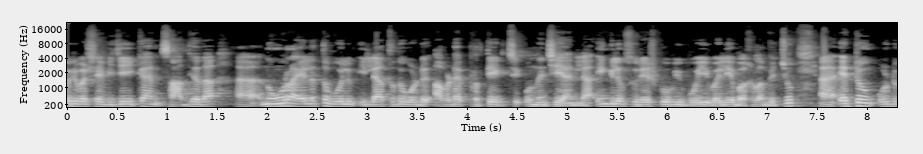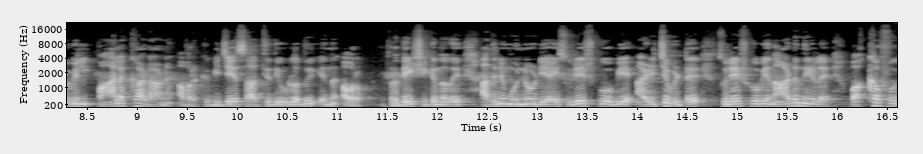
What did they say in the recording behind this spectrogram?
ഒരുപക്ഷെ വിജയിക്കാൻ സാധ്യത നൂറയലത്ത് പോലും ഇല്ലാത്തതുകൊണ്ട് അവിടെ പ്രത്യേകിച്ച് ഒന്നും ചെയ്യാനില്ല. എങ്കിലും സുരേഷ് ഗോപി പോയി വലിയ ബഹളം വെച്ചു. ഏറ്റവും ഒടുവിൽ പാലക്കാടാണ് അവർക്ക് വിജയസാധ്യതയുള്ളത് എന്ന് അവർ പ്രതീക്ഷിക്കുന്നത്. അതിന് മുന്നോടിയായി സുരേഷ് ഗോപിയെ അഴിച്ചുവിട്ട് സുരേഷ് ഗോപി നാടുനീളെ വഖഫ്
